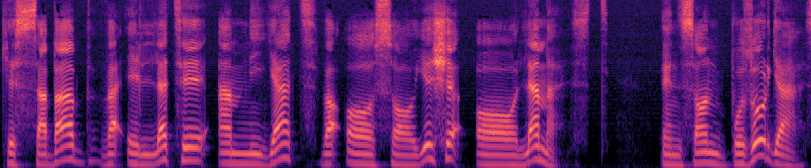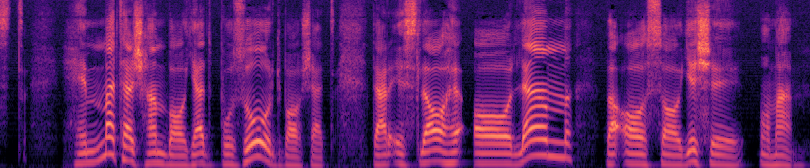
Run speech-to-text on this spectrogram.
که سبب و علت امنیت و آسایش عالم است. انسان بزرگ است. همتش هم باید بزرگ باشد. در اصلاح عالم و آسایش امم.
